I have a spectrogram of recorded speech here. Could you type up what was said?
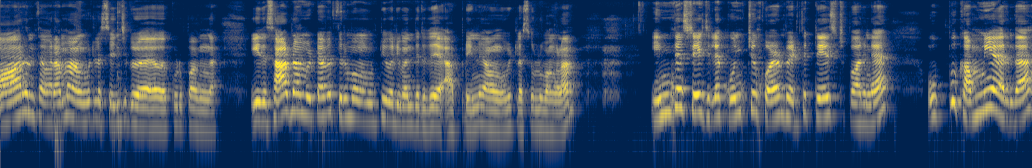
வாரம் தவறாமல் அவங்க வீட்டில் செஞ்சு கொடுப்பாங்கங்க. இது சாப்பிடாம விட்டாவே திரும்ப முட்டி வலி வந்துடுது அப்படின்னு அவங்க வீட்டில் சொல்லுவாங்களாம். இந்த ஸ்டேஜில் கொஞ்சம் குழம்பு எடுத்து டேஸ்ட் பாருங்கள் உப்பு கம்மியாக இருந்தால்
